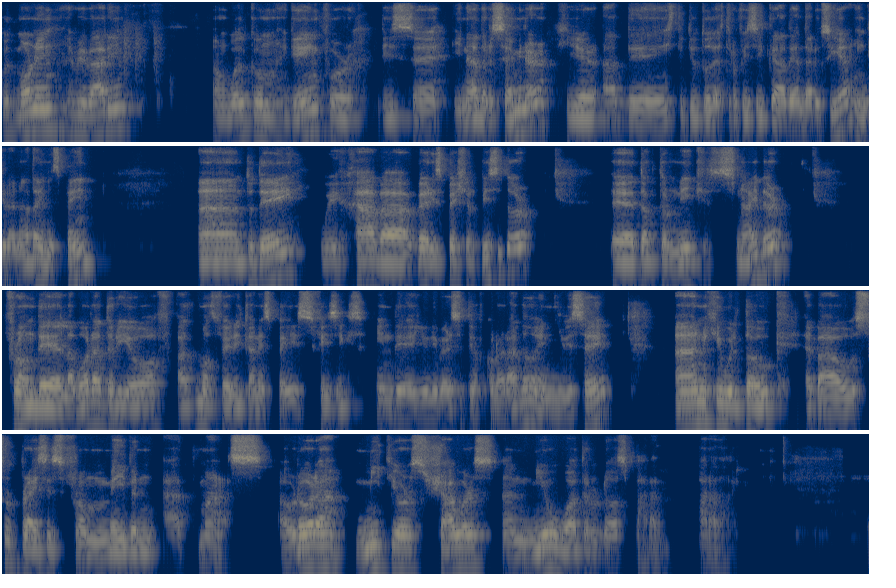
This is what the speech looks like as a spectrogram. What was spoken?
Good morning, everybody, and welcome again for this uh, another seminar here at the Instituto de Astrofísica de Andalucía in Granada, in Spain. And today we have a very special visitor, uh, Dr. Nick Schneider, from the Laboratory of Atmospheric and Space Physics in the University of Colorado in USA. And he will talk about surprises from MAVEN at Mars, aurora, meteors, showers, and new water loss paradigm.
